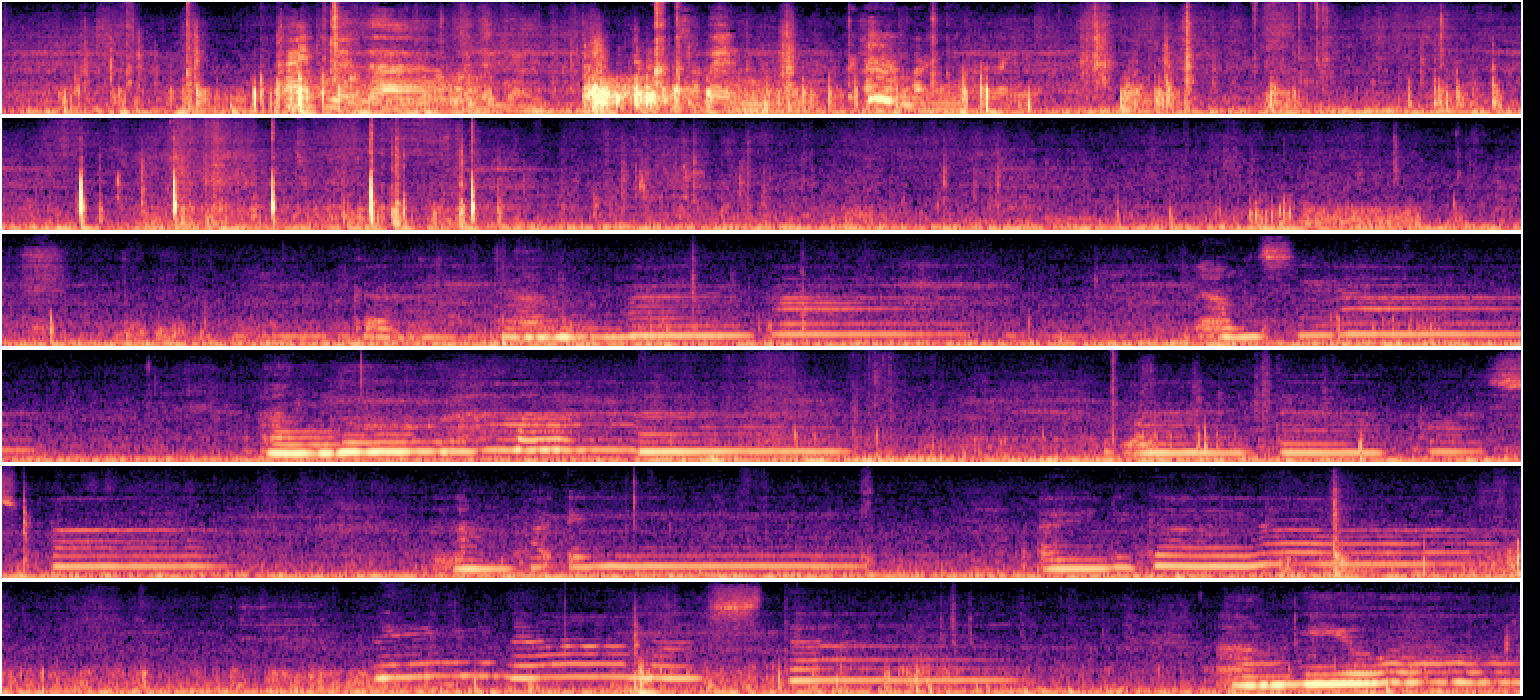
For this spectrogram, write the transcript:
Kahit with the, with the guide. Sabayan mo. Para marinig ko lang yun. Ang luha Matapos pa ng pait ay ligaya Minamasta ang iyong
